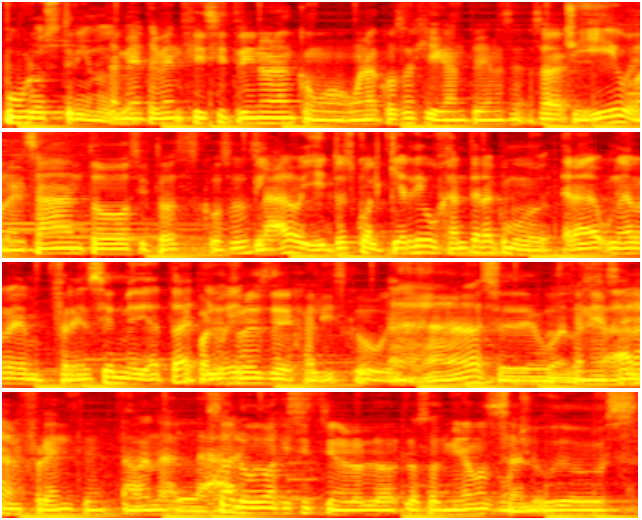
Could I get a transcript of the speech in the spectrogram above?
puros trinos. También, güey. también Fizz y Trino eran como una cosa gigante. no sé, o sea, Sí, güey. Con el Santos y todas esas cosas. Claro, y entonces cualquier dibujante era como, era una referencia inmediata. Y, aparte güey, tú eres de Jalisco, güey. Ah, soy de Los tenías ahí enfrente. Estaban al lado. saludo a y Trino, lo- lo- los admiramos mucho. Saludos.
